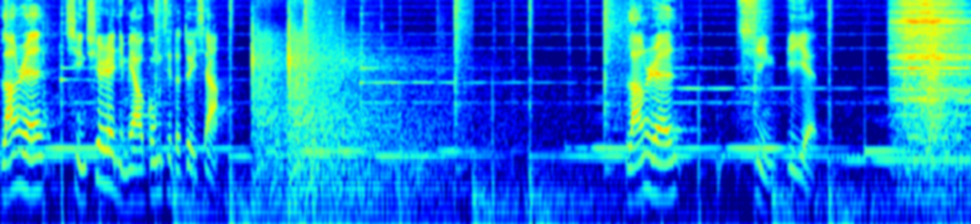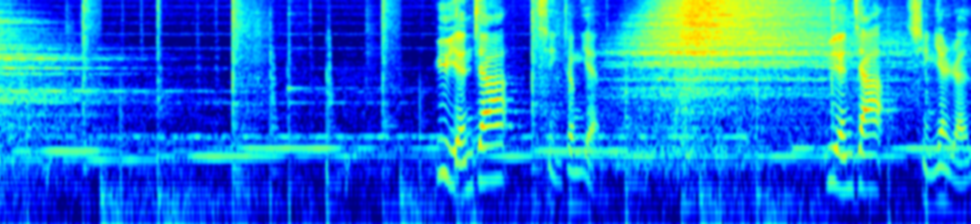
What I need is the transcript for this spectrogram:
狼人，请确认你们要攻击的对象。狼人，请闭眼。预言家，请睁眼。预言家，请验人。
